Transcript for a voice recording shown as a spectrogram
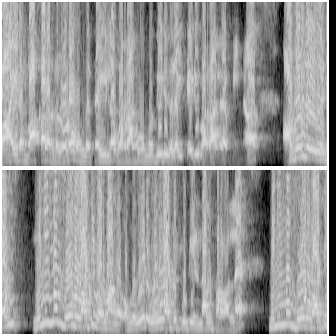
ஆயிரம் வாக்காளர்களோட உங்க கையில வர்றாங்க உங்க வீடுகளை தேடி வர்றாங்க அப்படின்னா அவர்களிடம் மினிமம் மூணு வாட்டி வருவாங்க. உங்க வீடு ஒரு வாட்டி பூட்டி இருந்தாலும் பரவாயில்ல. மினிமம் மூணு வாட்டி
